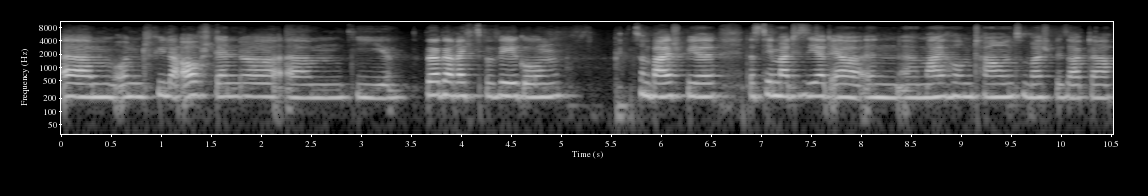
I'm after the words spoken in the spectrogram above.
ähm, und viele Aufstände, ähm, die Bürgerrechtsbewegung zum Beispiel, das thematisiert er in äh, My Hometown, zum Beispiel sagt er,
